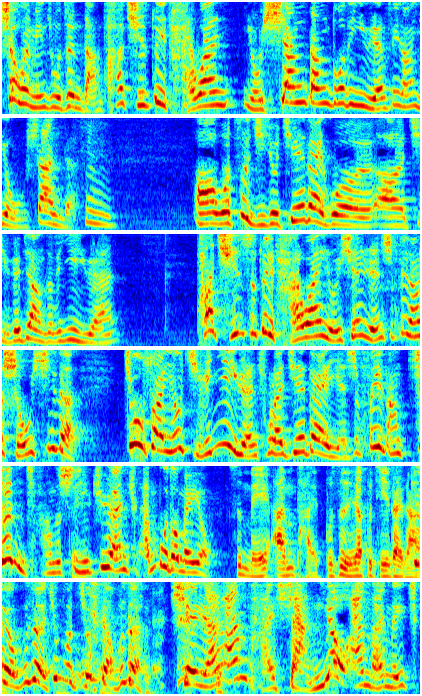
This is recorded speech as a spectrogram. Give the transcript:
社会民主政党，它其实对台湾有相当多的议员非常友善的，嗯。啊，我自己就接待过啊几个这样子的议员，他其实对台湾有一些人是非常熟悉的，就算有几个议员出来接待也是非常正常的事情，居然全部都没有，是没安排，不是人家不接待他，对啊，不是就不就表不是，显然安排想要安排没成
